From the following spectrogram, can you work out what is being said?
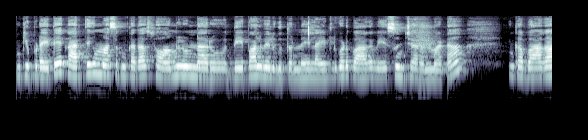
ఇంక ఇప్పుడైతే కార్తీక మాసం కదా స్వాములు ఉన్నారు దీపాలు వెలుగుతున్నాయి లైట్లు కూడా బాగా వేసి ఉంచారనమాట ఇంకా బాగా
